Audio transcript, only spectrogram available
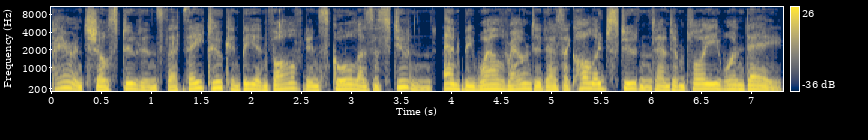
parent show students that they too can be involved in school as a student and be well-rounded as a college student and employee one day.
